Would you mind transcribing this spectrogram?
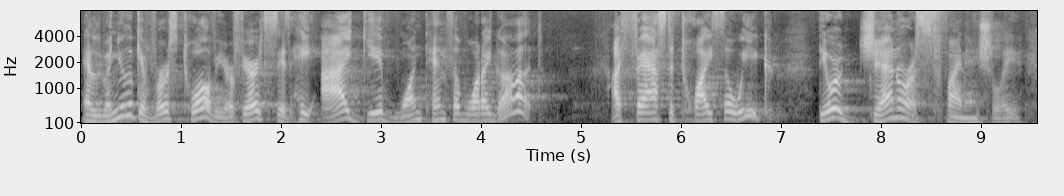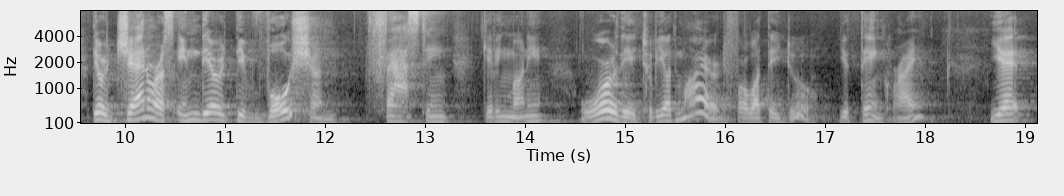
And when you look at verse 12 here, Pharisee says, hey, I give one tenth of what I got. I fasted twice a week. They were generous financially. They were generous in their devotion, fasting, giving money worthy to be admired for what they do, you think, right? Yet,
